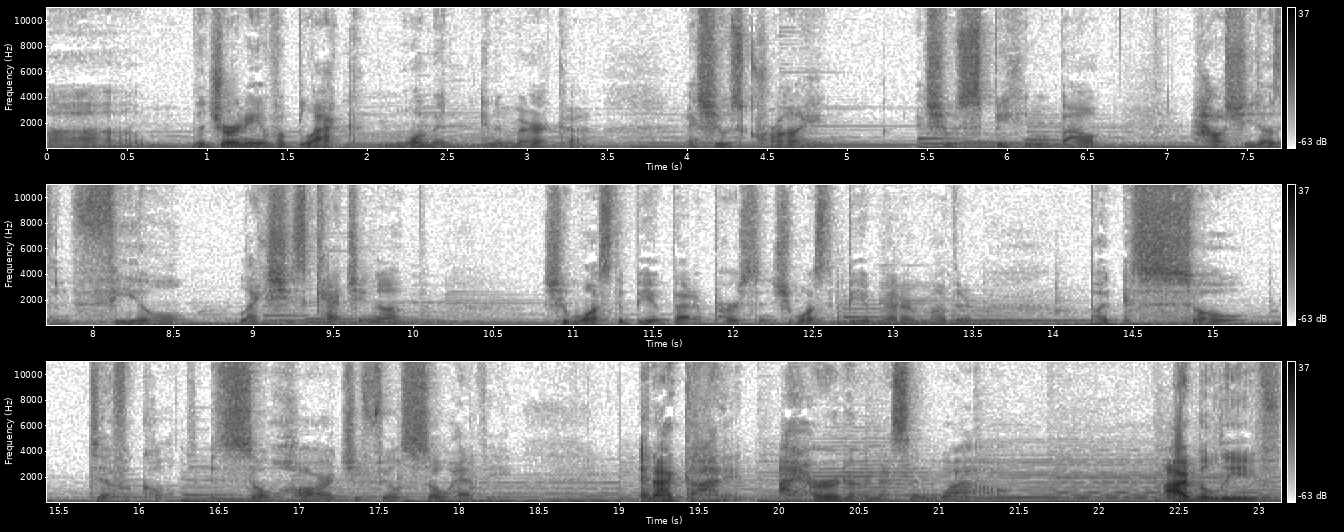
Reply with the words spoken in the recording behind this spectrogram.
um, the journey of a black woman in America, and she was crying, and she was speaking about how she doesn't feel like she's catching up. She wants to be a better person. She wants to be a better mother, but it's so difficult. It's so hard. She feels so heavy. And I got it. I heard her and I said, wow. I believe,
